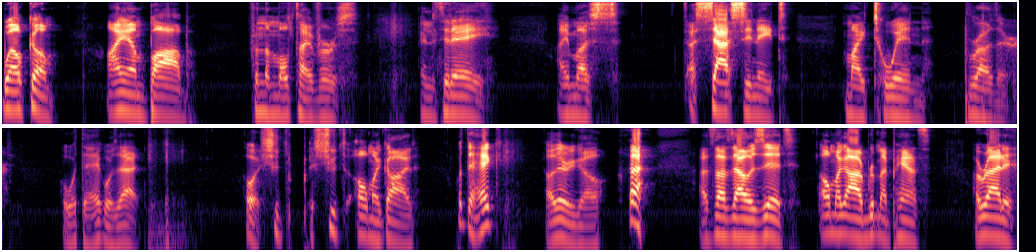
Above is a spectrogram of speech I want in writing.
welcome. I am Bob from the multiverse, and today I must assassinate my twin brother. Oh, what the heck was that? Oh, it shoots, it shoots, oh my god. What the heck? Oh, there you go. I thought that was it. Oh my god, I ripped my pants. Alrighty.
